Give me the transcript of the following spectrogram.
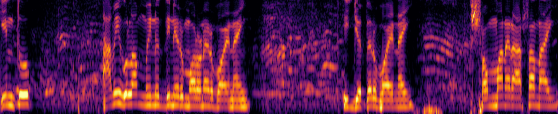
কিন্তু আমি গোলাম মঈনুদ্দিনের মরণের ভয় নাই, ইজ্জতের ভয় নাই। সম্মানের আশা নাই।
